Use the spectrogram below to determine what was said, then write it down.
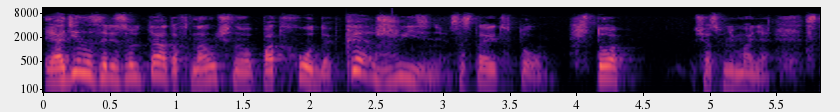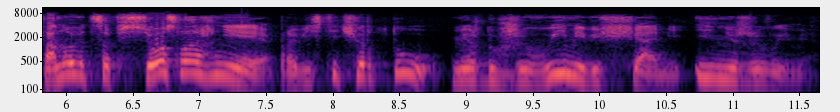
И один из результатов научного подхода к жизни состоит в том, что сейчас внимание, становится все сложнее провести черту между живыми вещами и неживыми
